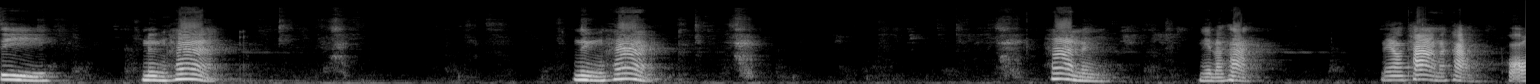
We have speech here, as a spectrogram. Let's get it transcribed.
สี่หนึ่งห้าหนึ่งห้าห้าหนึ่งนี่แหละค่ะ แนวทางนะคะ ของ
